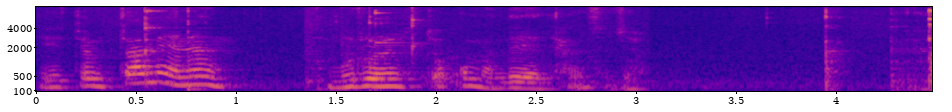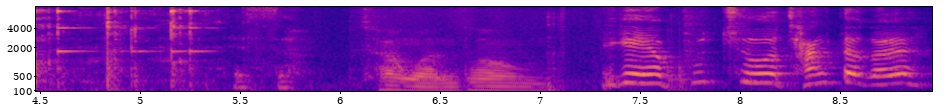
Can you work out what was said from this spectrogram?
이게 좀 짜면은 물을 조금만 넣어야 수저. 됐어. 장 완성. 이게 부추 장떡을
